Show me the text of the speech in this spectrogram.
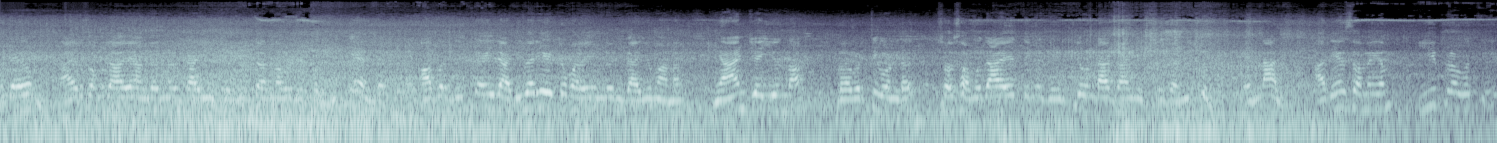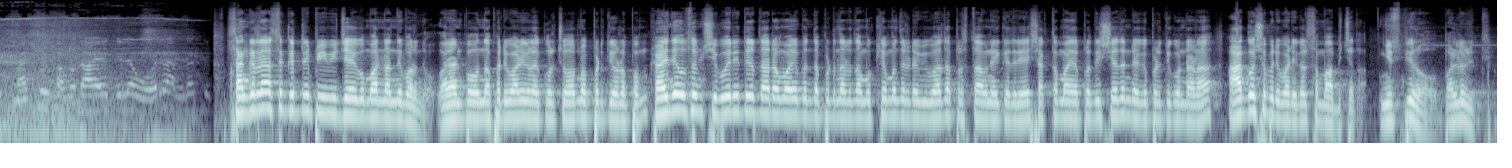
അദ്ദേഹം നായർ സമുദായ അംഗങ്ങൾക്കായി ചൊല്ലിത്തന്ന ഒരു പ്രതിജ്ഞയുണ്ട്. ആ പ്രതിജ്ഞയിൽ അടിവരയിട്ട് പറയുന്ന ഒരു കാര്യമാണ് ഞാൻ ചെയ്യുന്ന പ്രവൃത്തി കൊണ്ട് സ്വസമുദായത്തിന് കീർത്തി ഉണ്ടാക്കാൻ ശ്രമിക്കും എന്നാൽ അതേസമയം ഈ പ്രവൃത്തി മറ്റു സമുദായത്തിലെ ഒരംഗത്തിൽ സംഘടനാ സെക്രട്ടറി പി വി ജയകുമാർ നന്ദി പറഞ്ഞു. വരാൻ പോകുന്ന പരിപാടികളെക്കുറിച്ച് ഓർമ്മപ്പെടുത്തിയോടൊപ്പം കഴിഞ്ഞ ദിവസം ശിവഗിരി തീർത്ഥാടനവുമായി ബന്ധപ്പെട്ട് നടന്ന മുഖ്യമന്ത്രിയുടെ വിവാദ പ്രസ്താവനയ്ക്കെതിരെ ശക്തമായ പ്രതിഷേധം രേഖപ്പെടുത്തിക്കൊണ്ടാണ് ആഘോഷ പരിപാടികൾ സമാപിച്ചത്. News bureau Palluruthy.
